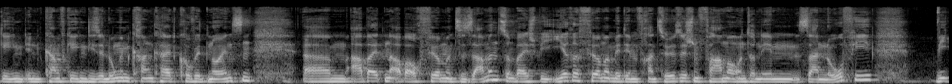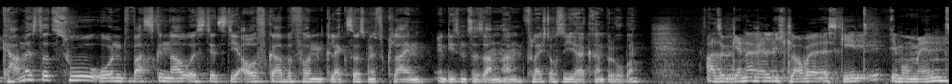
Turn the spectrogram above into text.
gegen, im Kampf gegen diese Lungenkrankheit Covid-19, ähm, arbeiten aber auch Firmen zusammen, zum Beispiel Ihre Firma mit dem französischen Pharmaunternehmen Sanofi. Wie kam es dazu und was genau ist jetzt die Aufgabe von GlaxoSmithKline in diesem Zusammenhang? Vielleicht auch Sie, Herr Krempelhuber. Also generell, ich glaube, es geht im Moment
